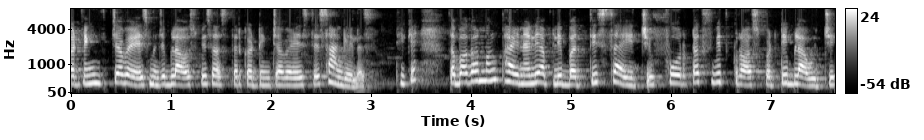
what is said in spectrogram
कटिंगच्या वेळेस म्हणजे ब्लाऊज पीस असतं कटिंगच्या वेळेस ते सांगेलच. ठीक आहे? तर बघा मग फायनली आपली बत्तीस साईजची फोरटक्स विथ क्रॉसपट्टी ब्लाऊजची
